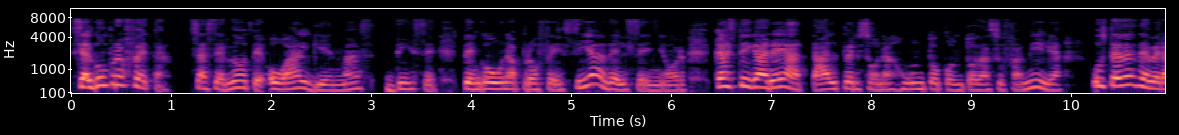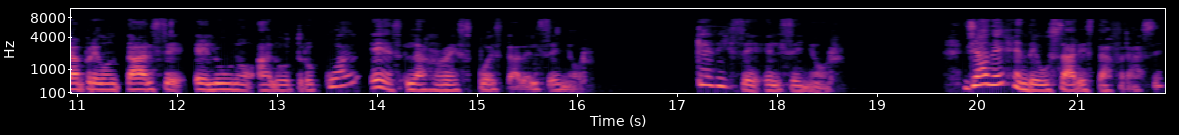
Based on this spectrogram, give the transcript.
Si algún profeta sacerdote o alguien más dice, tengo una profecía del Señor, castigaré a tal persona junto con toda su familia. Ustedes deberán preguntarse el uno al otro, ¿cuál es la respuesta del Señor? ¿Qué dice el Señor? Ya dejen de usar esta frase.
